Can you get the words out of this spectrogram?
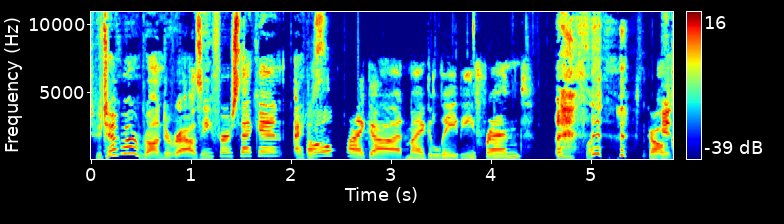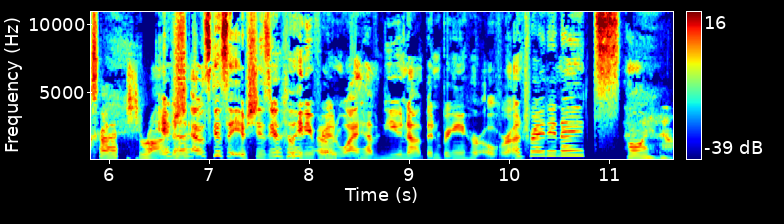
do we talk about Ronda Rousey for a second? I just, oh my god, my lady friend. Girl if, crush Ronda. She, I was gonna say, if she's your lady friend, why have you not been bringing her over on Friday nights? Oh, I know.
